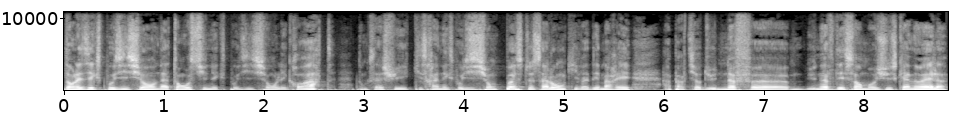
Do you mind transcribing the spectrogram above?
dans les expositions, on attend aussi une exposition L'Écro Art. Donc ça, qui sera une exposition post-salon qui va démarrer à partir du 9, du 9 décembre jusqu'à Noël.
